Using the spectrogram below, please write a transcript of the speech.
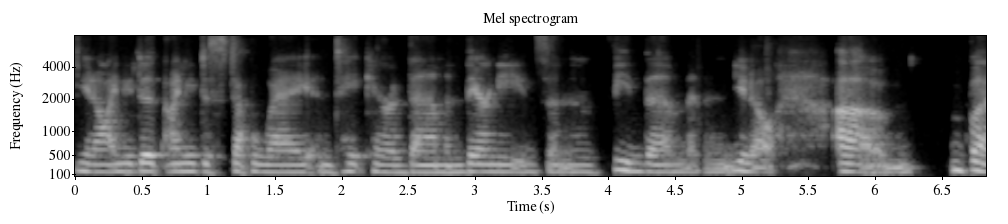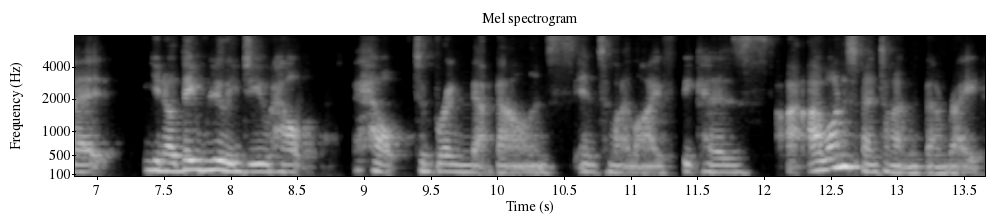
You know i need to i need to step away and take care of them and their needs and feed them and you know um, but you know they really do help help to bring that balance into my life because I, I want to spend time with them, right?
